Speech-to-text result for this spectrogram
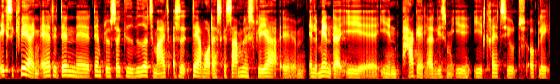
eksekveringen af det, den, øh, den blev så givet videre til mig, altså der, hvor der skal samles flere øh, elementer i, øh, i en pakke, eller ligesom i, i et kreativt oplæg.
